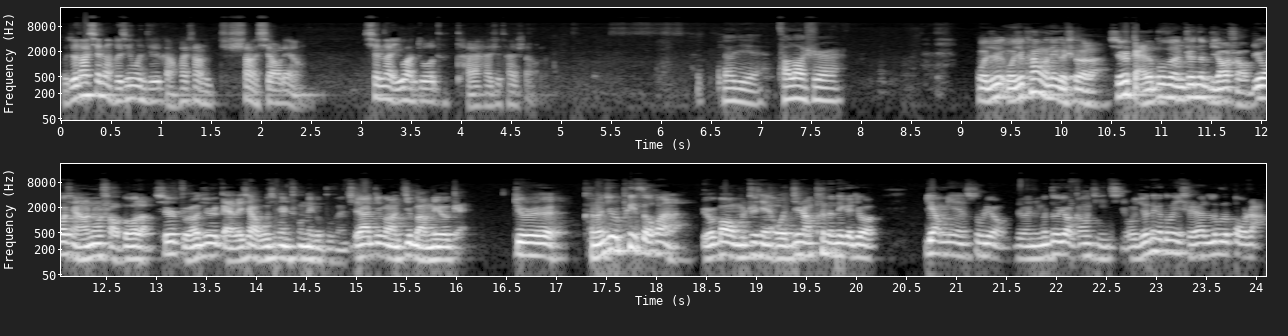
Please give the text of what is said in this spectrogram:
我觉得它现在核心问题是赶快上上销量，现在一万多台还是太少了。了解，曹老师。我就我就看过那个车了，其实改的部分真的比较少，比我想象中少多了。其实主要就是改了一下无线充那个部分，其他地方基本上没有改，就是可能就是配色换了，比如把我们之前我经常喷的那个叫亮面塑料，对吧？你们都叫钢琴漆，我觉得那个东西实在 low 的爆炸。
